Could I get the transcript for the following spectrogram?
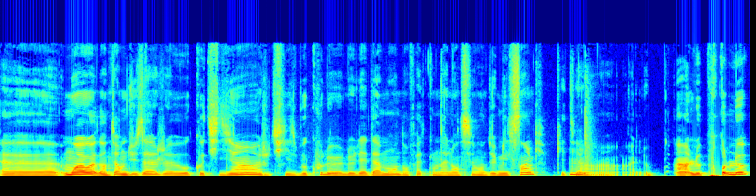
moi, en termes d'usage au quotidien, j'utilise beaucoup le, lait d'amande en fait, qu'on a lancé en 2005, qui était mmh. un, le, le,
